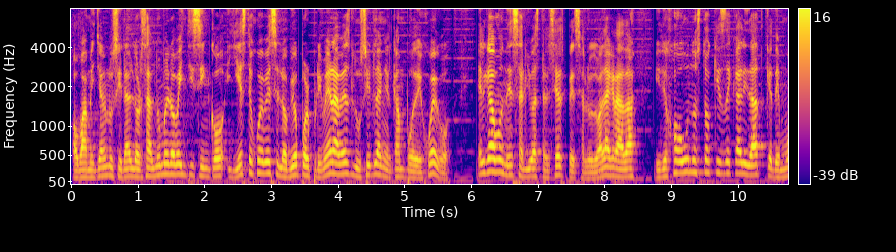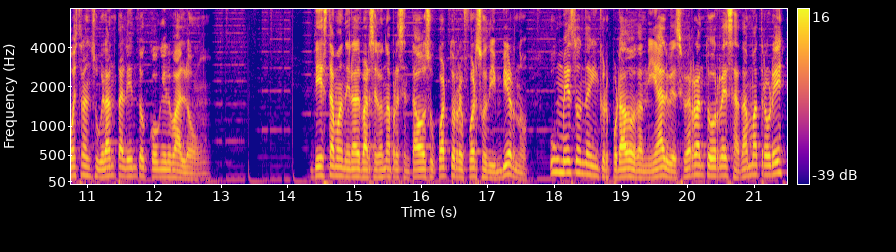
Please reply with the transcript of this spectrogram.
Aubameyang lucirá el dorsal número 25 y este jueves se lo vio por primera vez lucirla en el campo de juego. El gabonés salió hasta el césped, saludó a la grada y dejó unos toques de calidad que demuestran su gran talento con el balón. De esta manera el Barcelona ha presentado su cuarto refuerzo de invierno, un mes donde han incorporado a Dani Alves, Ferran Torres, Adama Traoré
